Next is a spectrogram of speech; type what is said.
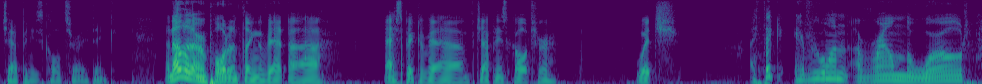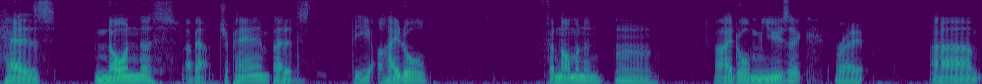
Japanese culture, I think. Another important thing about uh, aspect of our Japanese culture, which I think everyone around the world has known this about Japan, but Mm. it's the idol phenomenon, Mm. idol music. Right. Um,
